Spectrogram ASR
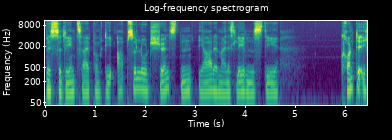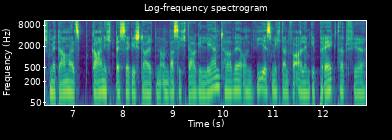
bis zu dem Zeitpunkt die absolut schönsten Jahre meines Lebens, die konnte ich mir damals gar nicht besser gestalten. Und was ich da gelernt habe und wie es mich dann vor allem geprägt hat für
